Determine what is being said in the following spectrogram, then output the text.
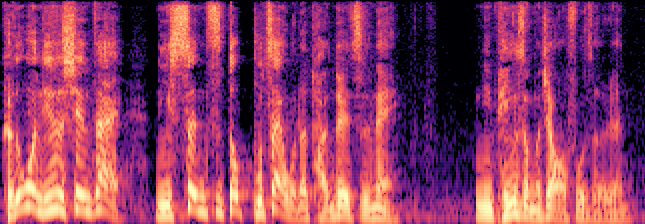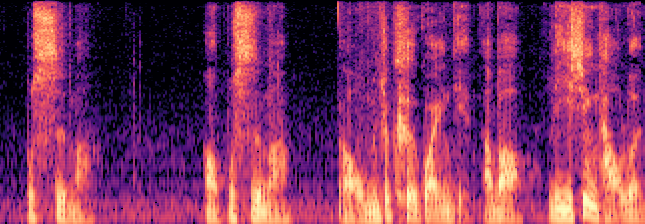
可是问题是，现在你甚至都不在我的团队之内，你凭什么叫我负责任？不是吗？哦，不是吗？哦，我们就客观一点，好不好？理性讨论。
